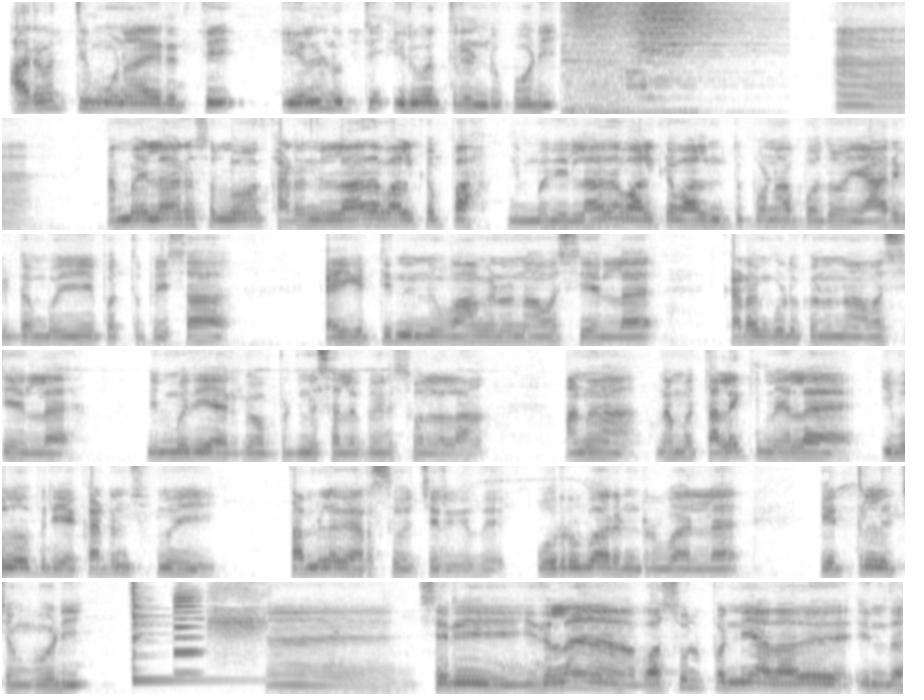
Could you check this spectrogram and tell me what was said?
அறுபத்தி மூணாயிரத்தி எழுநூற்றி இருபத்தி ரெண்டு கோடி. நம்ம எல்லாரும் சொல்லுவோம் கடன் இல்லாத வாழ்க்கைப்பா. நிம்மதி இல்லாத வாழ்க்கை வாழ்ந்துட்டு போனால் போதும். யாருக்கிட்ட போய் பத்து பைசா கை கட்டி நின்று வாங்கணும்னு அவசியம் இல்லை கடன் கொடுக்கணும்னு அவசியம் இல்லை. நிம்மதியாக இருக்கும் அப்படின்னு சில பேர் சொல்லலாம். ஆனால் நம்ம தலைக்கு மேலே இவ்வளோ பெரிய கடன் சுமை தமிழக அரசு வச்சுருக்குது. ஒரு ரூபா ரெண்டு ரூபா இல்லை எட்டு லட்சம் கோடி. சரி இதெல்லாம் வசூல் பண்ணி அதாவது இந்த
